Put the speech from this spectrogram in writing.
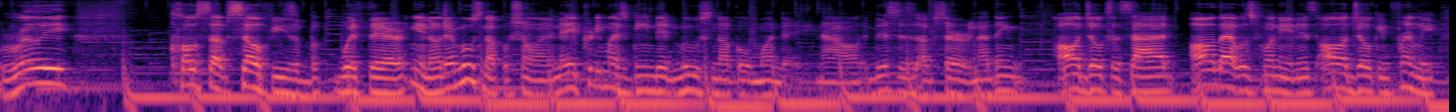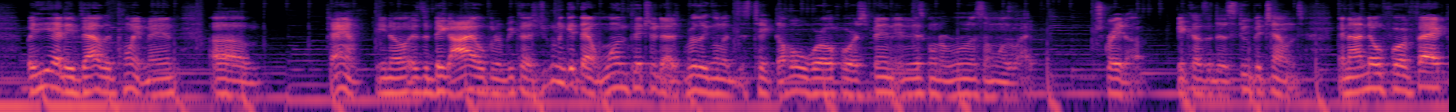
really close-up selfies with their, you know, their moose knuckle showing, and they pretty much deemed it Moose Knuckle Monday. Now, this is absurd, and I think all jokes aside, all that was funny, and it's all joking friendly, but he had a valid point, man. Um, damn, you know, it's a big eye opener because you're gonna get that one picture that's really gonna just take the whole world for a spin, and it's gonna ruin someone's life, straight up because of this stupid challenge. And I know for a fact,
